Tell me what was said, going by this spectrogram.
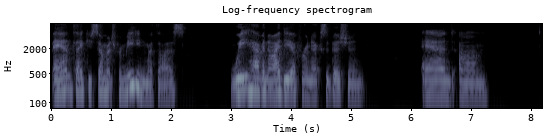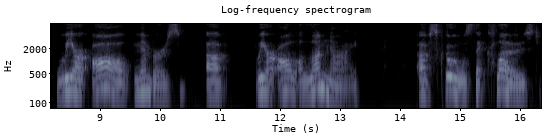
Anne, thank you so much for meeting with us. We have an idea for an exhibition, and um, we are all members of, we are all alumni of schools that closed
